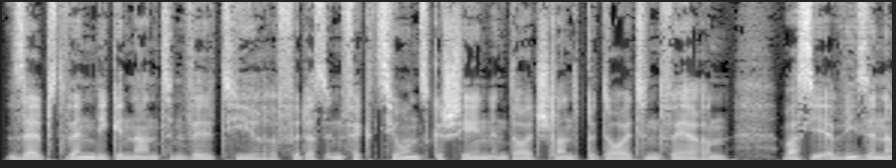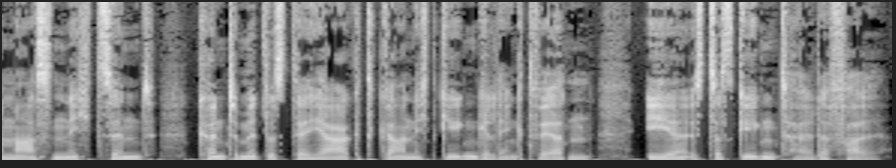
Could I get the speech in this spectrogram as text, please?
Selbst wenn die genannten Wildtiere für das Infektionsgeschehen in Deutschland bedeutend wären, was sie erwiesenermaßen nicht sind, könnte mittels der Jagd gar nicht gegengelenkt werden, eher ist das Gegenteil der Fall.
